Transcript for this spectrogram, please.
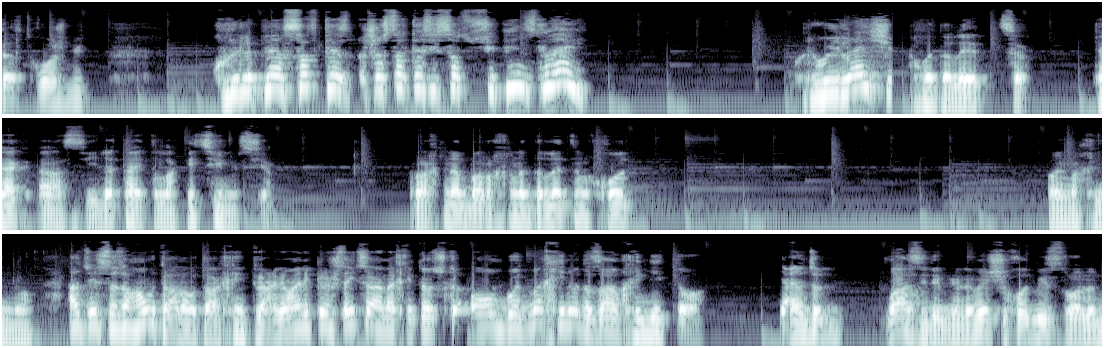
دەست خۆش بیت کورە لە پێ کەس شەسە کەسی سە پێنج لای کورەوەی لایشی ئەوە دەڵێت چ کاک ئاسی لە تایتڵەکەی چی نووسە؟ ڕخنە بە ڕخنە دەڵێتن خۆت؟ ئەوی مەخینەوە. ئەجێ سەزە هەمووتانەوە تاخین تو عنیوانی پێشتەی چا نەخینەوە چکە ئەوم گوت مەخینەوە دەزانم خندیتەوە یعنی جە وازی لێبین لە مێشی خۆت بیسڕۆ لەم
